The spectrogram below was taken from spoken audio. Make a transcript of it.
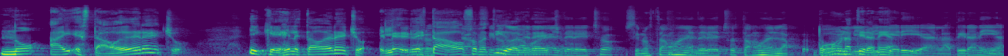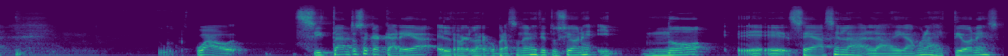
no hay Estado de Derecho. ¿Y qué es el Estado de Derecho? El, Estado sometido al derecho. derecho. Si no estamos en el derecho, estamos en la una tiranía. En la tiranía. Wow. Si tanto se cacarea la recuperación de las instituciones y no eh, eh, se hacen las, digamos, las gestiones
